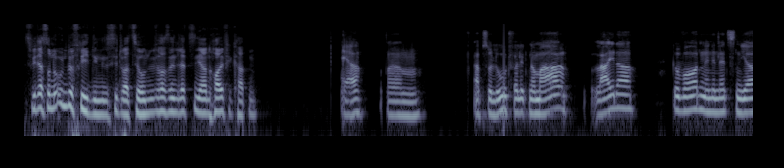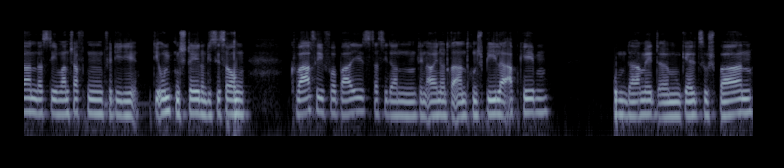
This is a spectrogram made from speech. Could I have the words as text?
Ist wieder so eine unbefriedigende Situation, wie wir es in den letzten Jahren häufig hatten. Ja, ähm, absolut, völlig normal. Leider geworden in den letzten Jahren, dass die Mannschaften, für die, die unten stehen und die Saison quasi vorbei ist, dass sie dann den einen oder anderen Spieler abgeben, um damit ähm, Geld zu sparen.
